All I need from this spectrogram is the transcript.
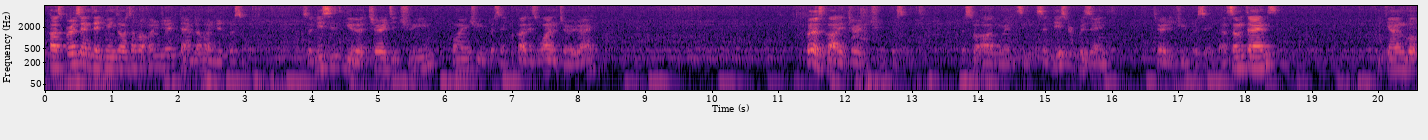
because percentage means out of 100 times 100 percent. So this is give a 33.3 percent because it's one third, right? Let us call it 33%. Just for argument's sake. So this represents 33%. And sometimes you can go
